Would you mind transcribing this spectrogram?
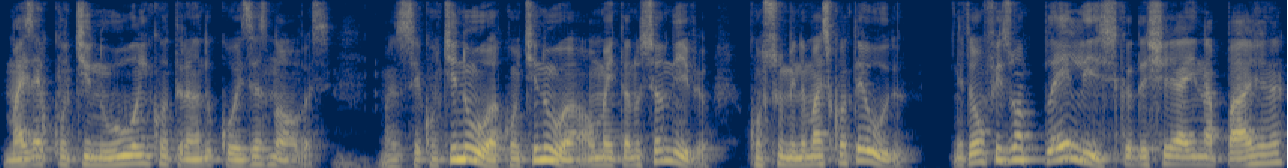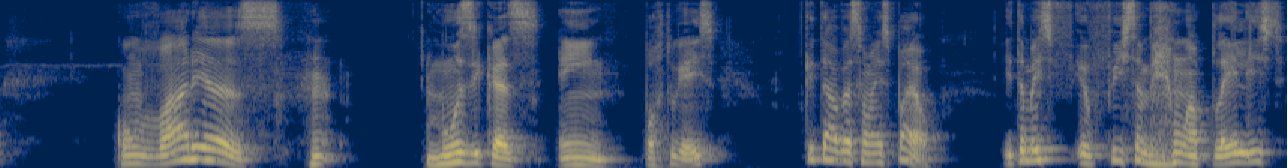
mas eu continuo encontrando coisas novas. Mas você continua, continua aumentando o seu nível, consumindo mais conteúdo. Então eu fiz uma playlist que eu deixei aí na página com várias músicas em português que tem a versão em espanhol. E também eu fiz também uma playlist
